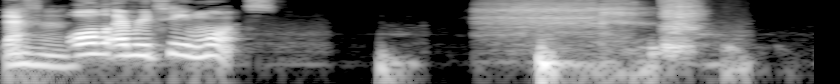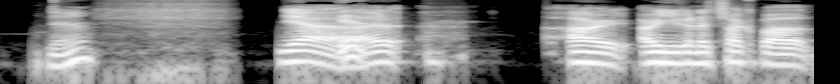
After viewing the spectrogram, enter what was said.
That's mm-hmm. all every team wants. Yeah. Yeah. yeah. I, are are you going to talk about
